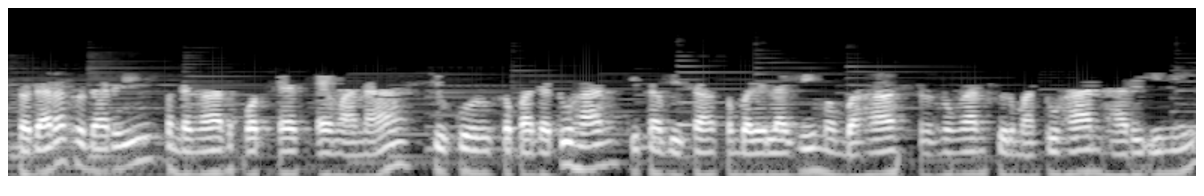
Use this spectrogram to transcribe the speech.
Saudara-saudari pendengar podcast Emana, syukur kepada Tuhan kita bisa kembali lagi membahas renungan firman Tuhan hari ini.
